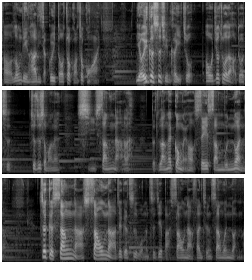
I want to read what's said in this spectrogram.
哦，龙顶哈里在贵多做广做广，有一个事情可以做，哦，我就做了好多次。就是什么呢？洗桑拿啦，的人爱讲的哈，洗三温暖呢。这个桑拿、烧拿这个字，我们直接把烧拿翻成三温暖嘛。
